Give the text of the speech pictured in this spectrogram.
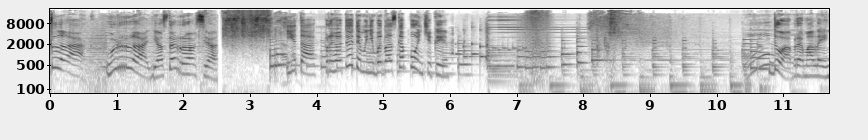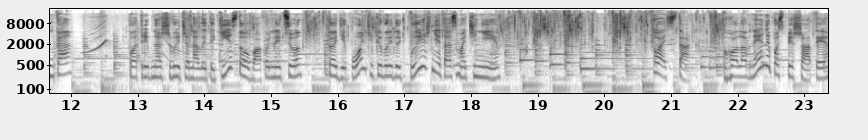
Так, ура! Я старався. І так, приготуйте мені, будь ласка, пончики. Добре, маленька. Потрібно швидше налити тісто у вафельницю. Тоді пончики вийдуть пишні та смачні. Ось так. Головне не поспішати.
